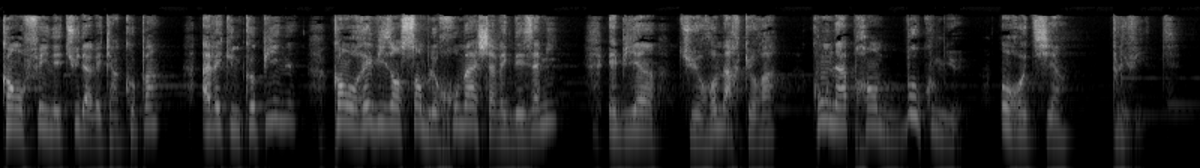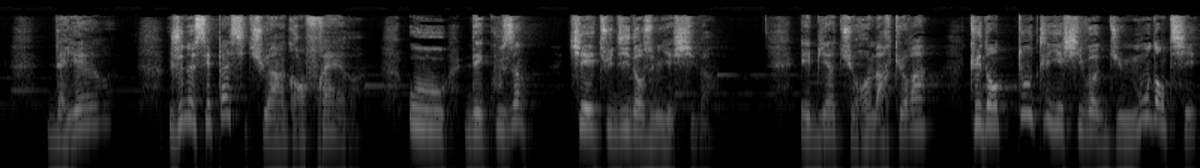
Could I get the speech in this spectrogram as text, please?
quand on fait une étude avec un copain, avec une copine, quand on révise ensemble le avec des amis, eh bien, tu remarqueras qu'on apprend beaucoup mieux, on retient plus vite. D'ailleurs, je ne sais pas si tu as un grand frère ou des cousins qui étudient dans une yeshiva. Eh bien, tu remarqueras que dans toutes les yeshivot du monde entier,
